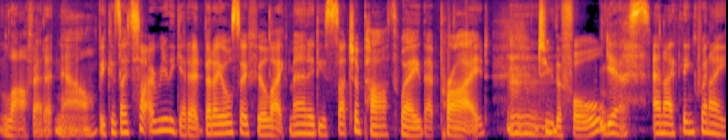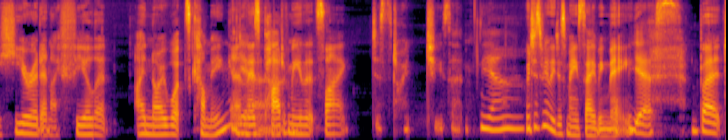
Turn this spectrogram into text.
laugh at it now because I, so, I really get it. But I also feel like, man, it is such a pathway, that pride mm. to the fall. Yes. And I think when I hear it and I feel it, I know what's coming. And there's part of me that's like, just don't choose it, Yeah. which is really just me saving me. Yes. But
